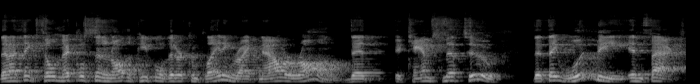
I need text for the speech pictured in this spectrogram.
then I think Phil Mickelson and all the people that are complaining right now are wrong. That eh, Cam Smith too that they would be, in fact,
